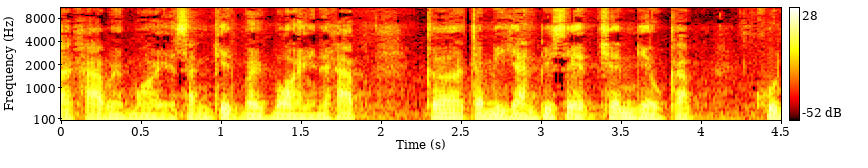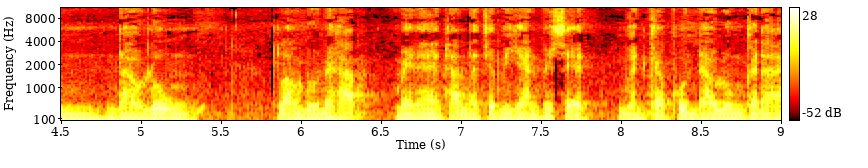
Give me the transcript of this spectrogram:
ราคาบ่อยๆ สังเกตบ่อยๆนะครับ ก็จะมียานพิเศษ เช่นเดียวกับคุณดาวรุ่ง ลองดูนะครับ ไม่แน่ท่านอาจจะมียานพิเศษเหมือนกับคุณดาวรุ่งก็ได้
